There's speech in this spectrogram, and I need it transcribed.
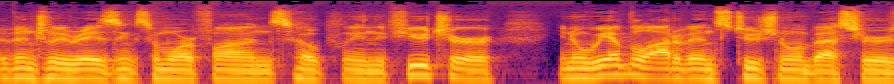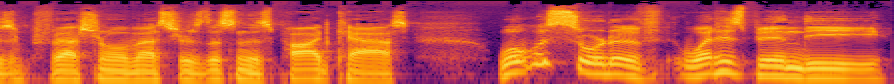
eventually raising some more funds, hopefully in the future. You know, we have a lot of institutional investors and professional investors listen to this podcast. What was sort of what has been the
